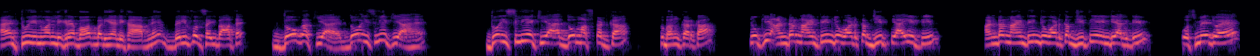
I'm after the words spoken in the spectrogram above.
and two in one लिख रहे हैं बहुत बढ़िया लिखा आपने बिल्कुल सही बात है। दो का किया है दो इसलिए किया है दो इसलिए किया है दो मस्कट का शुभंकर का क्योंकि अंडर 19 जो वर्ल्ड कप जीत के आई है टीम अंडर 19 जो वर्ल्ड कप जीती है इंडिया की टीम उसमें जो है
